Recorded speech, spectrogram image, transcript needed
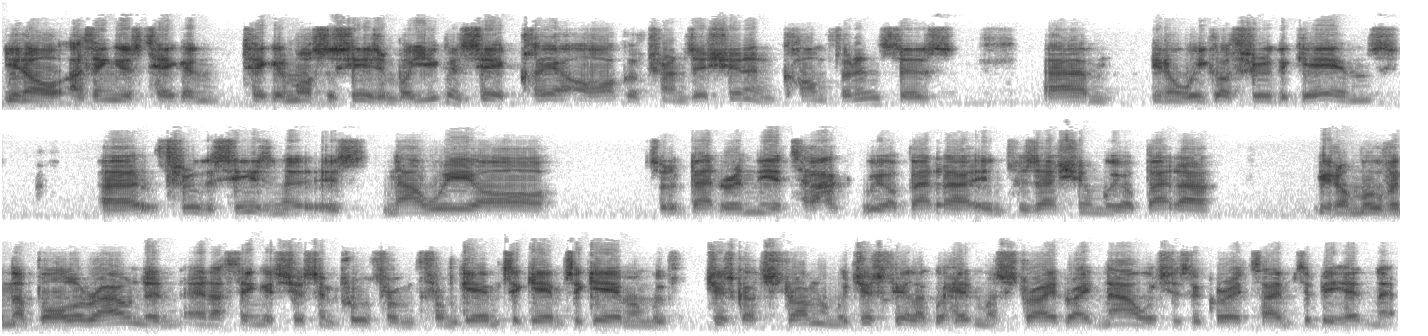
you know, I think it's taken taken most of the season, but you can see a clear arc of transition and confidence as um, you know we go through the games uh, through the season. Is now we are sort of better in the attack, we are better in possession, we are better you know, moving the ball around, and, and I think it's just improved from, from game to game to game, and we've just got strong, and we just feel like we're hitting a stride right now, which is a great time to be hitting it.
